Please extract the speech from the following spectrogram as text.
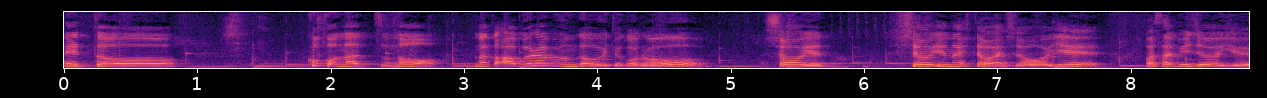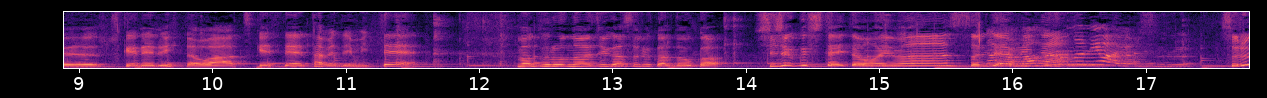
えっとココナッツのなんか油分が多いところを醤油醤油の人は醤油わさび醤油つけれる人はつけて食べてみてマグロの味がするかどうか試食したいと思います。それではみんな。マグロの匂いがする。する？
